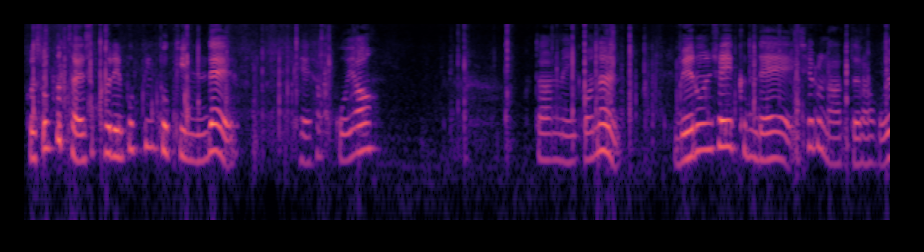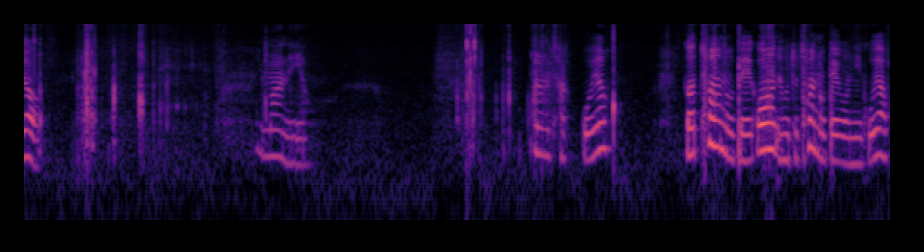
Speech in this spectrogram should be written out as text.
그 소프트 아이스크림 포핑 쿠키인데 이렇게 샀고요. 그 다음에 이거는 메론 쉐이크인데 새로 나왔더라고요. 이만해요. 좀 작고요. 이거 1,500원, 이것도 1,500원이고요.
